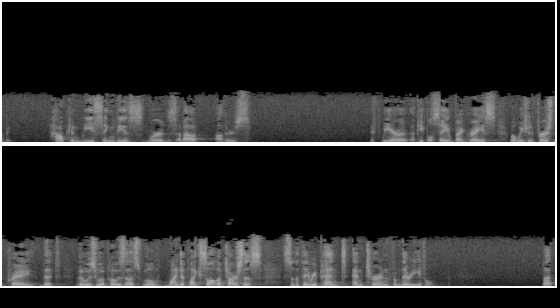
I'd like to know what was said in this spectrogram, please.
I mean, how can we sing these words about others? If we are a people saved by grace, well, we should first pray that those who oppose us will wind up like Saul of Tarsus, so that they repent and turn from their evil. But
